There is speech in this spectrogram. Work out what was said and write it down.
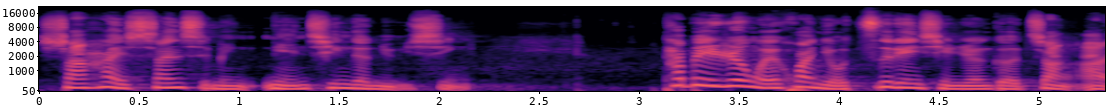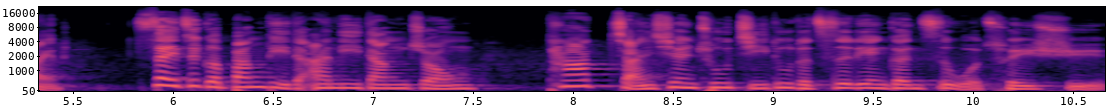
杀害三十名年轻的女性。他被认为患有自恋型人格障碍，在这个邦迪的案例当中，他展现出极度的自恋跟自我吹嘘。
